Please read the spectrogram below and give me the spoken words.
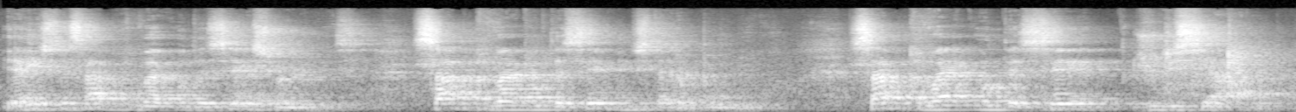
E aí você sabe o que vai acontecer, senhor juiz? Sabe o que vai acontecer, Ministério Público? Sabe o que vai acontecer, Judiciário?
